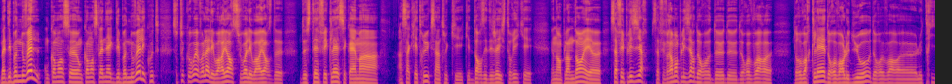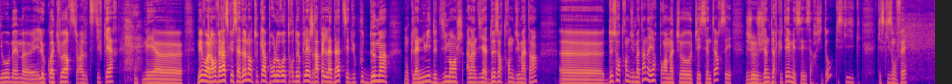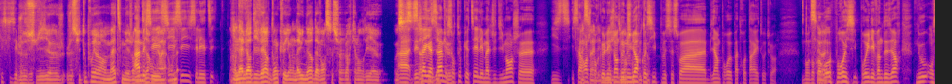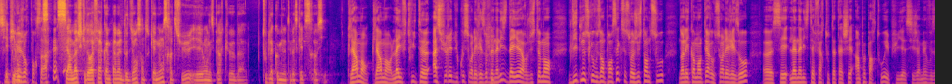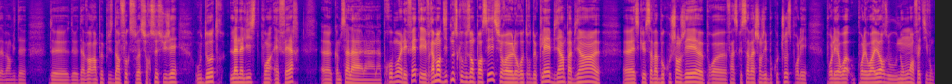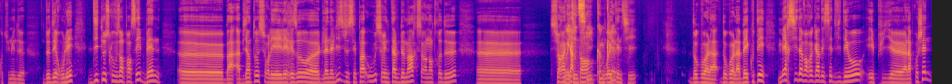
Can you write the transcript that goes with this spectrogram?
bah, des bonnes nouvelles. On commence, on commence l'année avec des bonnes nouvelles. Écoute, surtout que, ouais, voilà, les Warriors, tu vois, les Warriors de, de Steph et Clay, c'est quand même un, un sacré truc, c'est un truc qui est, d'ores et déjà historique et, on est en plein dedans et euh, ça fait plaisir, ça fait vraiment plaisir de, de, revoir euh, de revoir Clay, de revoir le duo, de revoir euh, le trio même et le quatuor si on rajoute Steve Kerr. mais, mais voilà, on verra ce que ça donne. En tout cas, pour le retour de Clay, je rappelle la date, c'est du coup demain, donc la nuit de dimanche à lundi à 2h30 du matin. 2h30 du matin d'ailleurs pour un match au Chase Center. C'est, je, viens de percuter, mais c'est, archito. Qu'est-ce qu'ils, qu'est-ce qu'ils ont fait? Qu'est-ce qui s'est passé je suis, euh, je, suis tout pourri en maths, mais j'en Ah, mais c'est, si, si, c'est les. On a l'heure d'hiver, donc euh, on a une heure d'avance sur leur calendrier à eux. ah, déjà, il y a ça, mais surtout que tu sais, les matchs du dimanche, euh, ils s'arrangent pour que les gens de New York aussi, ce soit bien pour eux, pas trop tard et tout, tu vois. Bon, donc en gros, pour eux, pour eux, il est 22h. Nous, on s'y tous les jours pour ça. c'est un match qui devrait faire quand même pas mal d'audience. En tout cas, nous, on sera dessus et on espère que bah, toute la communauté basket y sera aussi. Clairement, clairement. Live tweet euh, assuré du coup sur les réseaux de l'analyse. D'ailleurs, justement, dites-nous ce que vous en pensez, que ce soit juste en dessous dans les commentaires ou sur les réseaux. Euh, c'est l'analyste FR tout attaché un peu partout. Et puis, euh, si jamais vous avez envie d'avoir un peu plus d'infos, que ce soit sur ce sujet ou d'autres, l'analyste.fr. comme ça, la, promo, elle est faite. Et vraiment, dites-nous ce que vous en pensez sur le retour de clé, bien, pas bien. Euh, est-ce que ça va beaucoup changer euh, pour, euh, est-ce que ça va changer beaucoup de choses pour les, pour les, pour les Warriors ou non En fait, ils vont continuer de, de dérouler. Dites-nous ce que vous en pensez. Ben, bah, à bientôt sur les, les réseaux de l'analyse. Je sais pas où, sur une table de marque, sur un entre-deux, sur un carton. Comme wait and see. Donc voilà, donc voilà. Bah écoutez, merci d'avoir regardé cette vidéo et puis à la prochaine.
